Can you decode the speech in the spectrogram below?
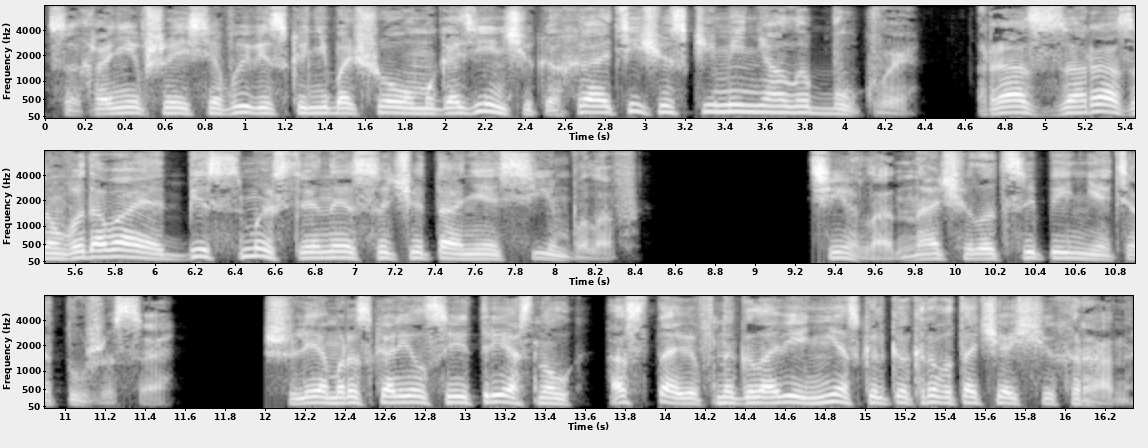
Сохранившаяся вывеска небольшого магазинчика хаотически меняла буквы, раз за разом выдавая бессмысленные сочетания символов. Тело начало цепенеть от ужаса. Шлем раскалился и треснул, оставив на голове несколько кровоточащих ран.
